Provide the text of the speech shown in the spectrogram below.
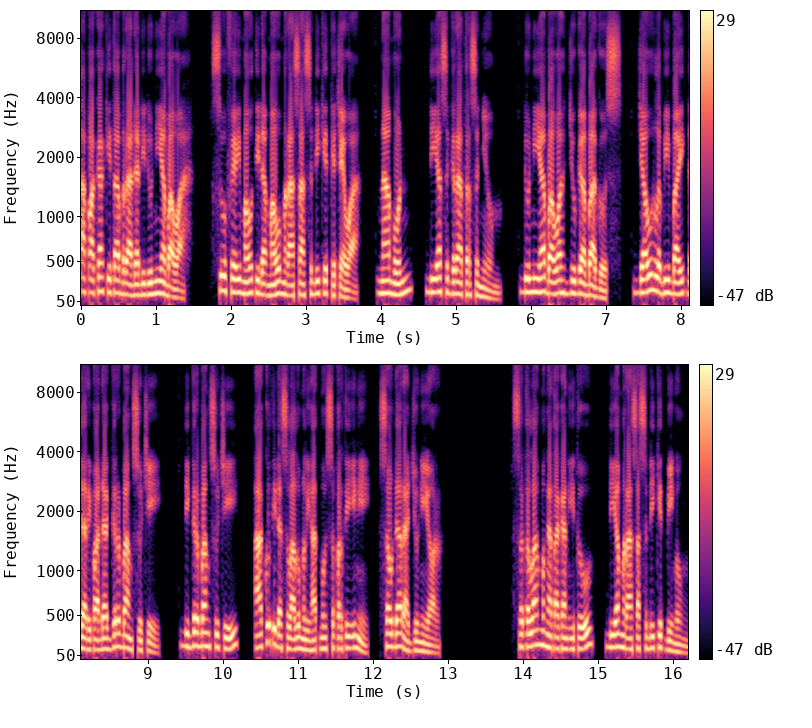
Apakah kita berada di dunia bawah? Su Fei mau tidak mau merasa sedikit kecewa. Namun, dia segera tersenyum. Dunia bawah juga bagus. Jauh lebih baik daripada gerbang suci. Di gerbang suci, aku tidak selalu melihatmu seperti ini, saudara junior. Setelah mengatakan itu, dia merasa sedikit bingung.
